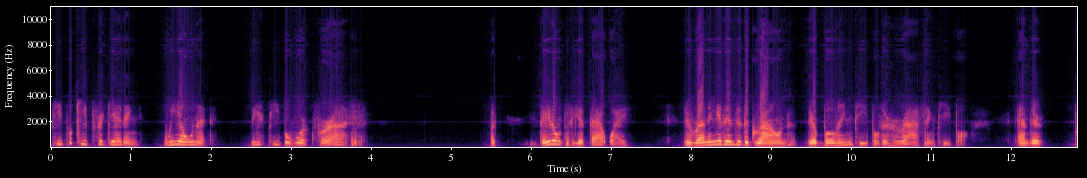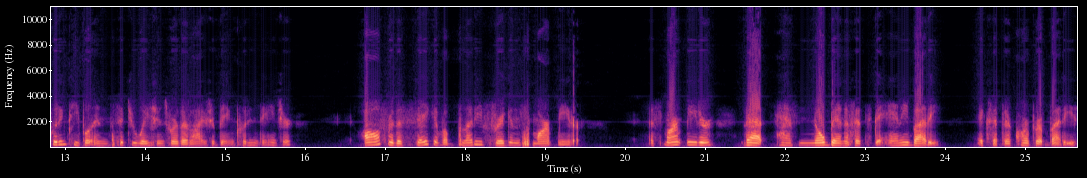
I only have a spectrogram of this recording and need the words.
People keep forgetting. We own it. These people work for us. They don't see it that way. They're running it into the ground. They're bullying people. They're harassing people. And they're putting people in situations where their lives are being put in danger. All for the sake of a bloody friggin' smart meter. A smart meter that has no benefits to anybody except their corporate buddies.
